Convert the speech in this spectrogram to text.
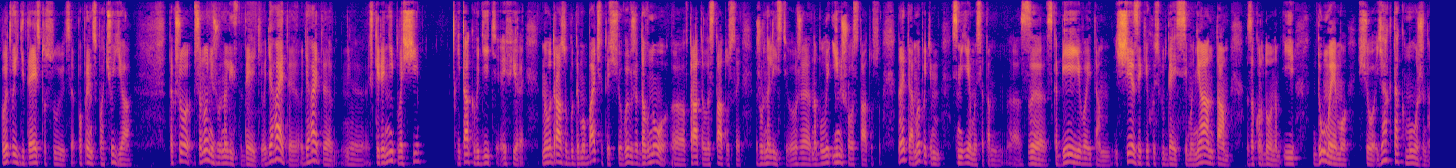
Коли твоїх дітей стосується, по принципу, а що я? Так що, шановні журналісти, деякі, одягайте, одягайте е, шкіряні плащі. І так ведіть ефіри. Ми одразу будемо бачити, що ви вже давно е, втратили статуси журналістів, ви вже набули іншого статусу. Знаєте, а ми потім сміємося там е, з Скабєєвої, там іще з якихось людей, з Сімонян там за кордоном, і думаємо, що як так можна?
